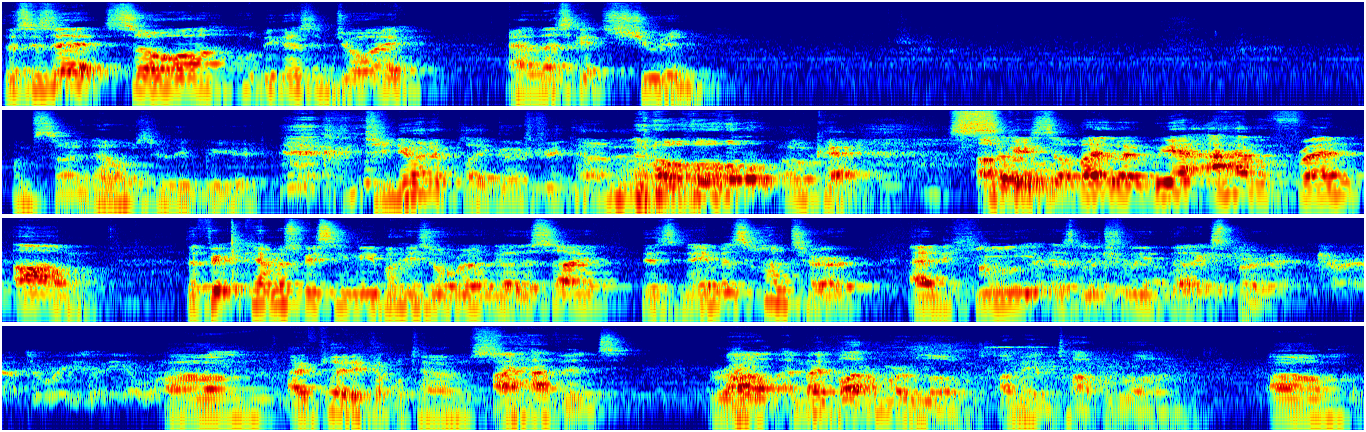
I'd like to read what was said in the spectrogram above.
this is it. So uh, hope you guys enjoy, and let's get shooting. I'm sorry, that was really weird. Do you know how to play Ghost Recon? no. Okay. okay, so by the way, we ha- I have a friend. Um, the camera's facing me, but he's over on the other side. His name is Hunter, and he is literally the expert. um, I've played a couple times. I haven't. right. Um, am I bottom or low? I mean, top or bottom. Um,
